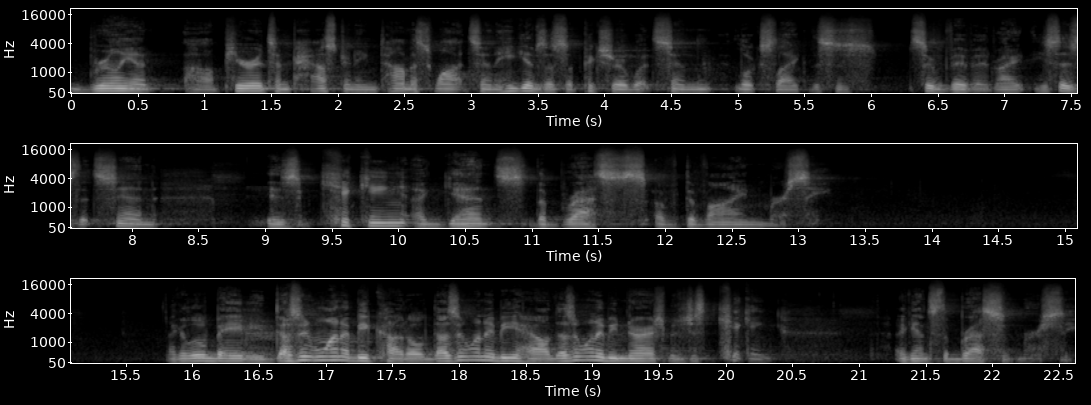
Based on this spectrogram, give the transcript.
brilliant uh, Puritan pastor named Thomas Watson. He gives us a picture of what sin looks like. This is so vivid, right? He says that sin is kicking against the breasts of divine mercy. Like a little baby, doesn't want to be cuddled, doesn't want to be held, doesn't want to be nourished, but is just kicking against the breasts of mercy.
